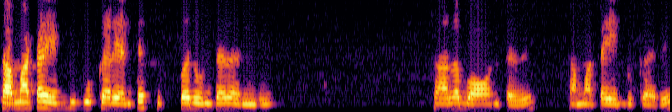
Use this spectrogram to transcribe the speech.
టమాటా ఎగ్ కర్రీ అంటే సూపర్ ఉంటుందండి. చాలా బాగుంటుంది టమాటా ఎగ్ కర్రీ.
